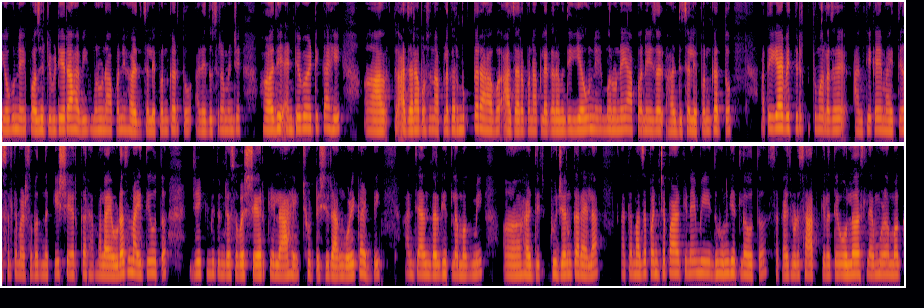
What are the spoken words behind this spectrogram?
येऊ नये पॉझिटिव्हिटी राहावी म्हणून आपण हे हळदीचं लेपन करतो. आणि दुसरं म्हणजे हळदी अँटीबायोटिक आहे. तर आजारापासून आपलं घर मुक्त राहावं आजार पण आपल्या घरामध्ये येऊ नये म्हणूनही आपण हे जर हळदीचं लेपन करतो. आता या व्यतिरिक्त तुम्हाला जर आणखी काही माहिती असेल तर माझ्यासोबत नक्की शेअर करा. मला एवढंच माहिती होतं जे की मी तुमच्यासोबत शेअर केलं आहे. छोटीशी रांगोळी काढली आणि त्यानंतर घेतलं मग मी हळदी पूजन करायला. आता माझं पंचपाळ की नाही मी धुवून घेतलं होतं. सकाळी थोडं साफ केलं ते ओलं असल्यामुळं मग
